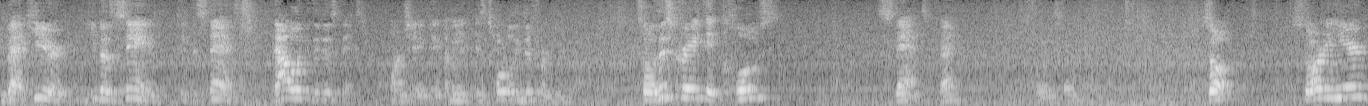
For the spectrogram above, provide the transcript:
you back here, he does the same, take the stance. Now look at the distance. Punching, I mean, it's totally different here. So this creates a close stance, okay? So, starting here,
